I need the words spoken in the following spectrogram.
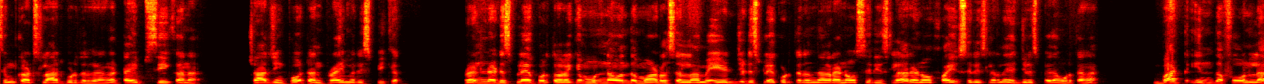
SIM card slot கொடுத்துருக்குறாங்க. டைப் சிக்கான charging port and primary speaker ஃப்ரண்ட்ல டிஸ்பிளே பொறுத்த வரைக்கும் முன்ன வந்த மாடல்ஸ் எல்லாமே எட்ஜ் டிஸ்பிளே கொடுத்துருந்தாங்க ரெனோ சீரீஸ்ல ரெனோ ஃபைவ் சீரீஸ்ல இருந்து எட்ஜ் டிஸ்பிளே தான் கொடுத்தாங்க. பட் இந்த ஃபோனில்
